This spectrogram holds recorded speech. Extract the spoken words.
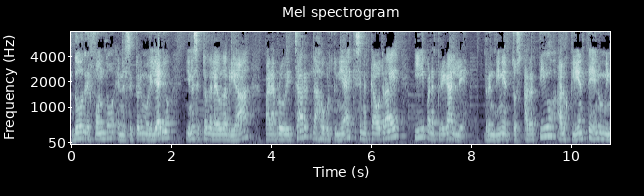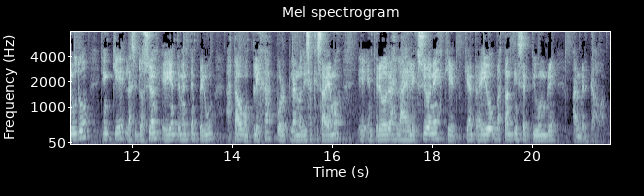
dos o tres fondos en el sector inmobiliario y en el sector de la deuda privada para aprovechar las oportunidades que ese mercado trae y para entregarle rendimientos atractivos a los clientes en un minuto en que la situación evidentemente en Perú ha estado compleja por las noticias que sabemos, eh, entre otras las elecciones que, que, han traído bastante incertidumbre al mercado.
